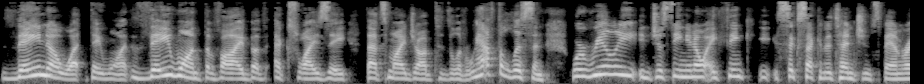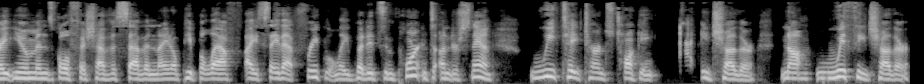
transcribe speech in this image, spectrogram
They know what they want. They want the vibe of XYZ. That's my job to deliver. We have to listen. We're really, Justine, you know, I think six second attention span, right? Humans, goldfish have a seven. I know people laugh. I say that frequently, but it's important to understand we take turns talking at each other, not mm-hmm. with each other.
